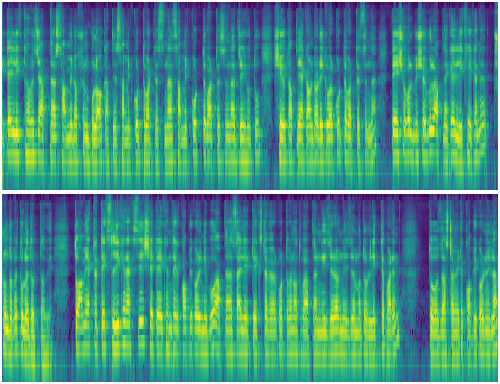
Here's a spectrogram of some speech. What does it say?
এটাই লিখতে হবে যে আপনার সাবমিট অপশন ব্লক আপনি সাবমিট করতে পারতেছেন না সাবমিট করতে পারতেছেন না যেহেতু, সেহেতু আপনি অ্যাকাউন্টটাও রিকভার করতে পারতেছেন না। তো এই সকল বিষয়গুলো আপনাকে লিখে এখানে সুন্দরভাবে তুলে ধরতে হবে। তো আমি একটা টেক্সট লিখে রাখছি, সেটা এখান থেকে কপি করে নিব। আপনারা চাইলে এই টেক্সটটা ব্যবহার করতে পারেন, অথবা আপনারা নিজেরাও নিজের মতো লিখতে পারেন। তো জাস্ট আমি এটা কপি করে নিলাম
